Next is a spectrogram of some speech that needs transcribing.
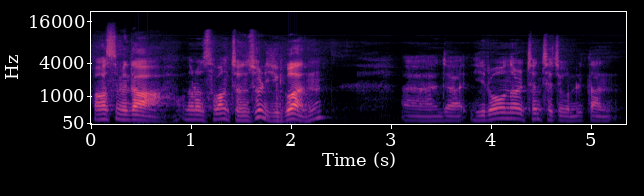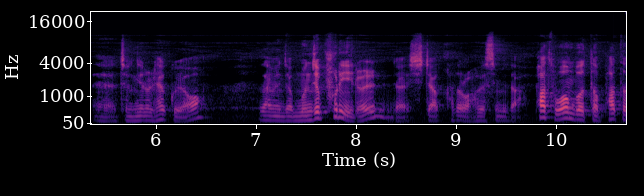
반갑습니다. 오늘은 소방 전술 2권 어, 이제 이론을 전체적으로 일단 예, 정리를 했고요. 그다음에 이제 문제풀이를 이제 시작하도록 하겠습니다. 파트 1부터 파트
